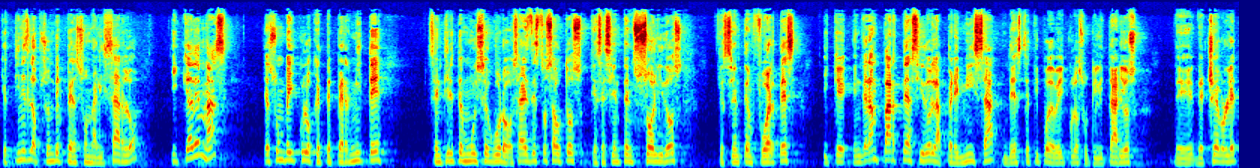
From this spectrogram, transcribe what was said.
que tienes la opción de personalizarlo y que además es un vehículo que te permite sentirte muy seguro. O sea, es de estos autos que se sienten sólidos, que se sienten fuertes y que en gran parte ha sido la premisa de este tipo de vehículos utilitarios de, de Chevrolet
